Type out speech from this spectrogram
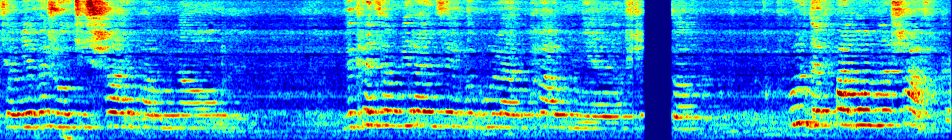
chciał mnie wyrzucić, szarpał mną, wykręcał mi ręce i w ogóle pchał mnie na wszystko. Kurde, wpadłam na szafkę.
